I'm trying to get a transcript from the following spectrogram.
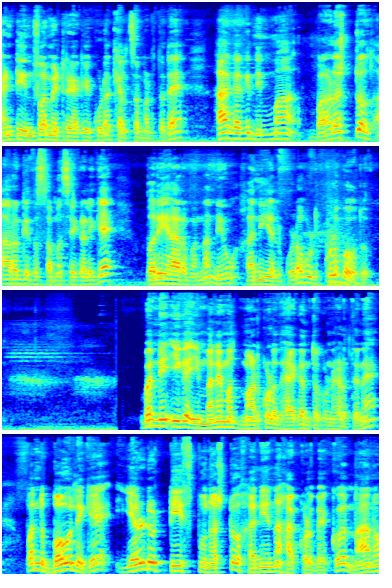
ಆ್ಯಂಟಿ ಇನ್ಫ್ಲಮೇಟರಿ ಆಗಿ ಕೂಡ ಕೆಲಸ ಮಾಡ್ತದೆ. ಹಾಗಾಗಿ ನಿಮ್ಮ ಭಾಳಷ್ಟು ಆರೋಗ್ಯದ ಸಮಸ್ಯೆಗಳಿಗೆ ಪರಿಹಾರವನ್ನು ನೀವು ಹನಿಯಲ್ಲಿ ಕೂಡ ಹುಡ್ಕೊಳ್ಬೋದು ಬನ್ನಿ, ಈಗ ಈ ಮನೆ ಮದ್ದು ಮಾಡ್ಕೊಳ್ಳೋದು ಹೇಗೆ ಅಂತ ತಗೊಂಡು ಹೇಳ್ತೇನೆ. ಒಂದು ಬೌಲಿಗೆ ಎರಡು ಟೀ ಸ್ಪೂನಷ್ಟು ಹನಿಯನ್ನು ಹಾಕ್ಕೊಳ್ಬೇಕು. ನಾನು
